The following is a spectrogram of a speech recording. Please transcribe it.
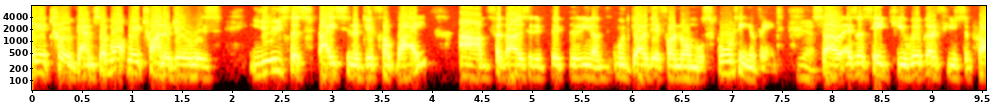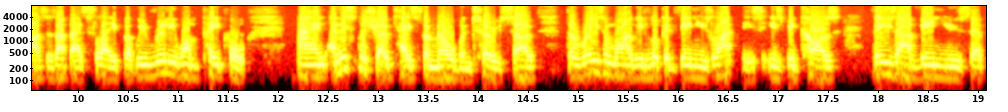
Yeah, true, Game. So what we're trying to do is use the space in a different way um, for those that, that, you know would go there for a normal sporting event. Yeah. So as I said to you, we've got a few surprises up our sleeve, but we really want people and, and this is the showcase for Melbourne too. So the reason why we look at venues like this is because these are venues that,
